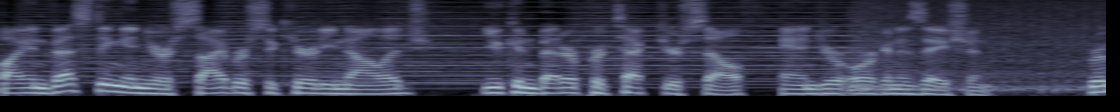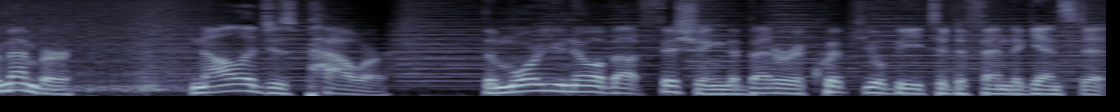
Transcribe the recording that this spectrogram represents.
By investing in your cybersecurity knowledge, you can better protect yourself and your organization. Remember, knowledge is power. The more you know about phishing, the better equipped you'll be to defend against it.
